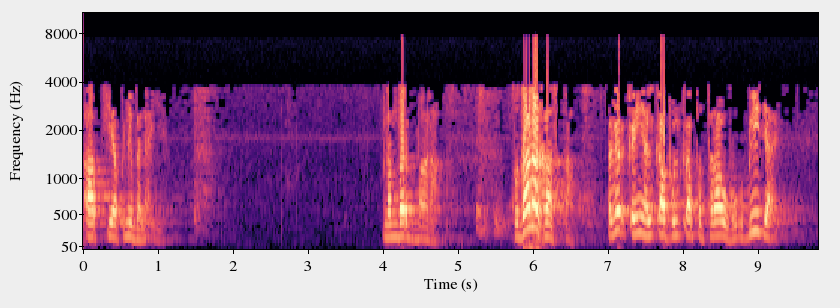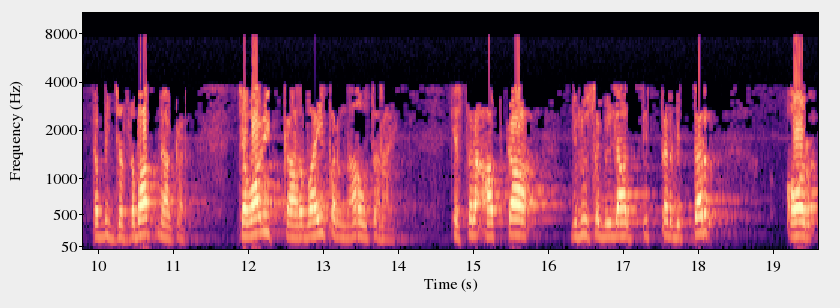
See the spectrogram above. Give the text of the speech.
آپ کی اپنی بلائی ہے۔ نمبر بارہ۔ خدا نہ خواستہ، اگر کہیں ہلکا پھلکا پتھراؤ ہو بھی جائے، تب بھی جذبات میں آ کر، جوابی کاروائی پر نہ اتر آئے۔ کس طرح آپ کا جلوس میلاد تتر بتر اور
